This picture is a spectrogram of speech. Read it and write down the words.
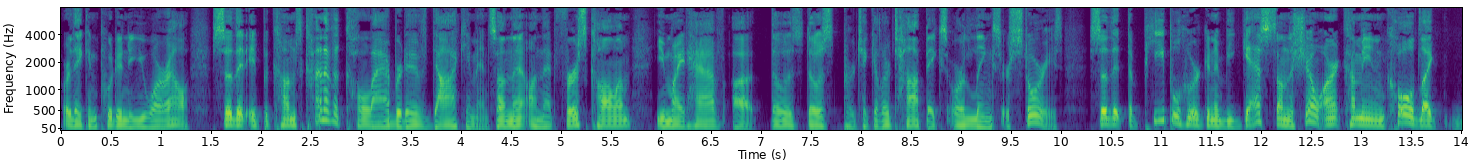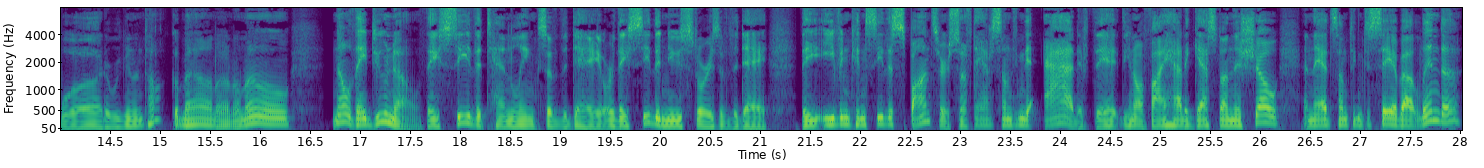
or they can put in a URL so that it becomes kind of a collaborative document. So on that, on that first column, you might have, uh, those, those particular topics or links or stories so that the people who are going to be guests on the show aren't coming in cold like, what are we going to talk about? I don't know. No, they do know. They see the 10 links of the day or they see the news stories of the day. They even can see the sponsors. So if they have something to add, if they, you know, if I had a guest on this show and they had something to say about Lynda,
